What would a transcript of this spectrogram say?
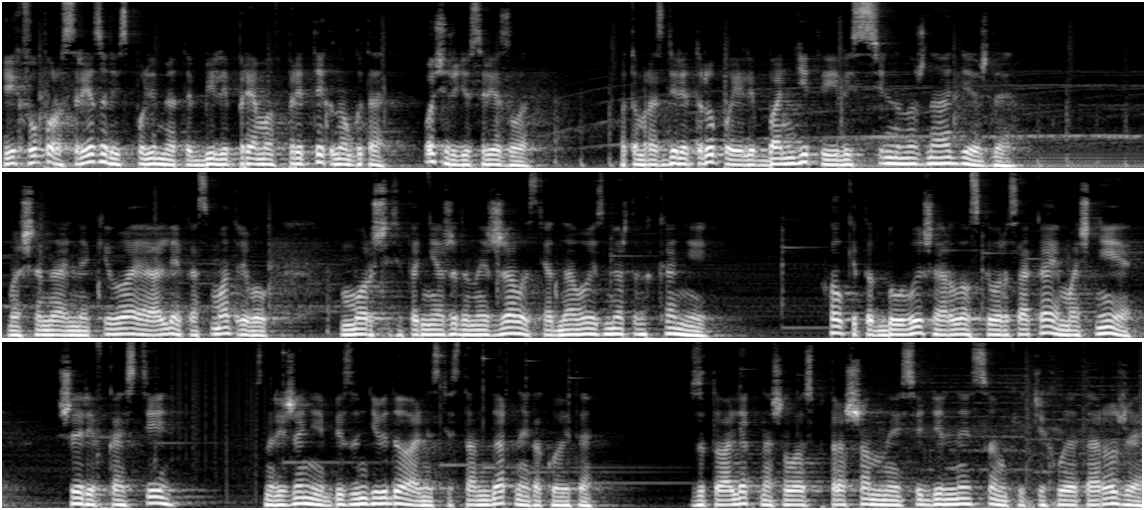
Их в упор срезали из пулемета, били прямо впритык, ногу-то очередью срезала. Потом раздели трупы или бандиты, или сильно нужна одежда. Машинально кивая, Олег осматривал, морщась от неожиданной жалости одного из мертвых коней. Холки тот был выше орловского рысака и мощнее, шире в кости, снаряжение без индивидуальности, стандартное какое-то. Зато Олег нашел распотрошенные сидельные сумки, чехлы от оружия,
